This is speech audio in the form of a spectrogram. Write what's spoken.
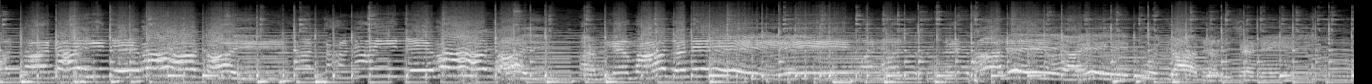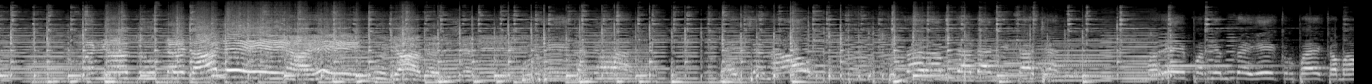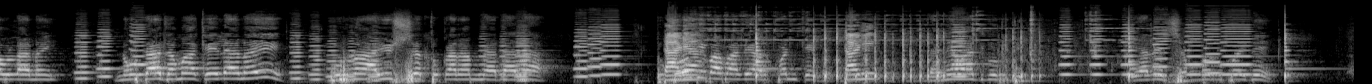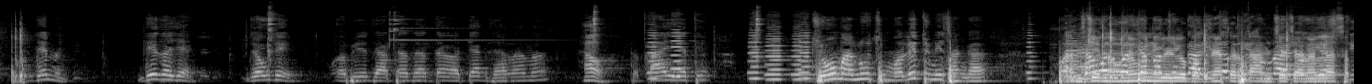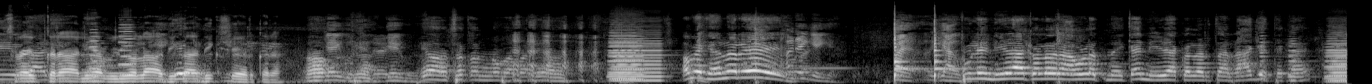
आता नाही देवा काही. कमावला नाही. नोटा जमा केल्या नाही. पूर्ण आयुष्य तुकाराम दादाला. तुकोजी बाबाले अर्पण केले. टाळी. धन्यवाद गुरुजी. याले शंभर रुपये दे. दे ना. दे गजा. जाऊ दे. अभि जाता जाता अटॅक झाला ना. हो तर काय येते? जो माणूस मले तुम्ही सांगा आमचे 55 नवनवीन व्हिडिओ बघण्याकरता आमच्या चॅनलला सबस्क्राईब करा आणि या व्हिडिओला अधिकाधिक शेअर करा. असं करणं बाबा. अबे घेणार रे. घ्या तुले निळा कलर आवडत नाही. काय निळ्या कलरचा राग येते काय?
